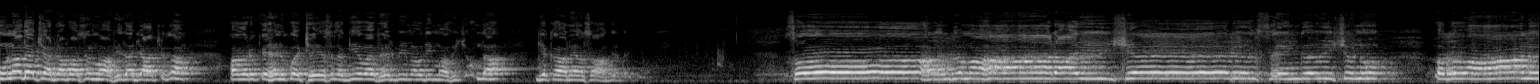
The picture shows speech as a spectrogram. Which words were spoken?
ਉਹਨਾਂ ਦੇ ਚਰਨਾਂ ਪਾਸੇ ਮਾਫੀ ਦਾ ਜਾ ਚੁੱਕਾ। ਅਗਰ ਕਿਸੇ ਨੂੰ ਕੋਈ ਠੇਸ ਲੱਗੀ ਹੋਵੇ, ਫਿਰ ਵੀ ਮੈਂ ਉਹਦੀ ਮਾਫੀ ਚਾਹੁੰਦਾ। ਜਕਾਰਿਆਂ ਸਾਥ ਦੇਣਾ ਜੀ ਸੋ ਹੰਗ ਮਹਾਰਾਜ, ਸ਼ੇਰ ਸਿੰਘ, ਵਿਸ਼ਨੂੰ, ਭਗਵਾਨ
